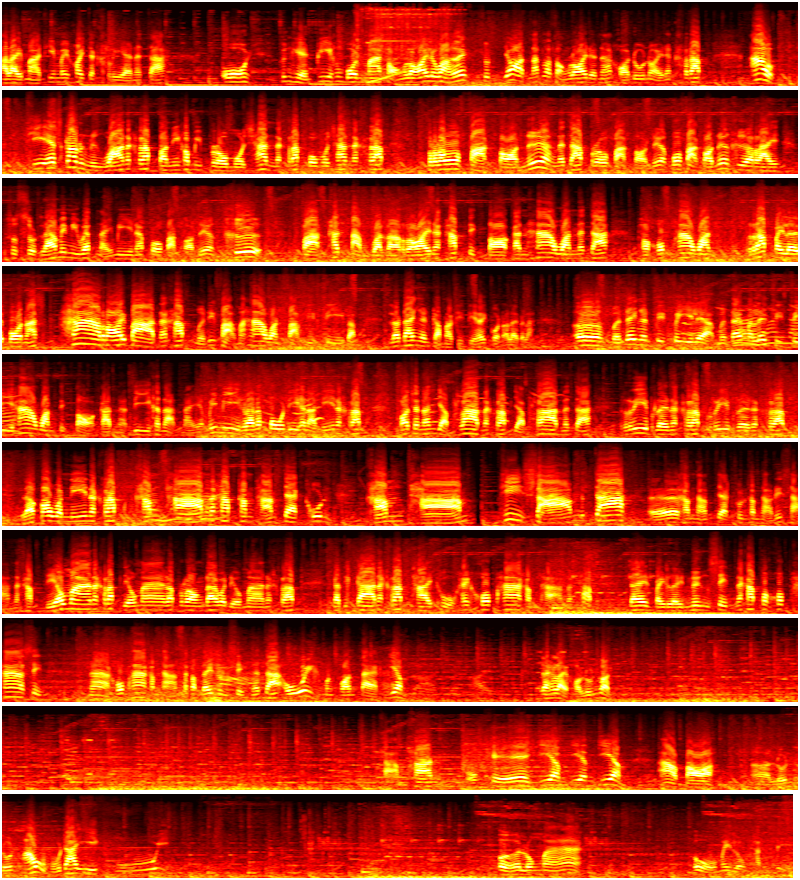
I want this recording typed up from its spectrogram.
อะไรมาที่ไม่ค่อยจะเคลียร์นะจ๊ะ โอ้ยเพิ่งเห็นพี่ข้างบนมา 200 เลยว่ะเฮ้ย สุดยอดนัดละ 200 เดี๋ยวนะ ขอดูหน่อยนะครับ เอ้า TS 911ว้าวนะครับ ตอนนี้เขามีโปรโมชั่นนะครับ โปรโมชั่นนะครับ ปรฝากต่อเนื่องนะจ๊ะโปรฝากต่อเนื่องโปรฝากต่อเนื่องคืออะไรสุดๆ แล้วไม่มีเว็บไหนมีนะโปรฝากต่อเนื่องคือฝากขั้นต่ำวันละร้อยนะครับ ติดต่อกัน 5 วันนะจ๊ะ พอครบ 5 วัน รับไปเลยโบนัส 500 บาทนะครับ เหมือนที่ฝากมา 5 วันฝากฟรีๆแบบ แล้วได้เงินกลับมาฟรีๆให้กดอะไรไปละเออ เหมือนได้เงินฟรีๆเลยอะเหมือนได้มาเล่นฟรีๆ5วันติดต่อกันอะ ดีขนาดไหนอะไม่มีอีกแล้วนะโปรดีขนาดนี้นะครับ ราะฉะนั้นอย่าพลาดนะครับ อย่าพลาดนะจ๊ะรีบเลยนะครับ รีบเลยนะครับ แล้วก็วันนี้นะครับคำถามนะครับคำถามแจกคุณคำถามที่3นะจ๊ะเออคำถามแจกทุนคำถามที่ 3 นะครับ เดี๋ยวมานะครับ เดี๋ยวมารับรองได้ว่าเดี๋ยวมานะครับ กติกานะครับทายถูกให้ครบ 5คำถามนะครับ ได้ไปเลย 1 สิทธิ์นะครับพอครบ 5 สิทธิ์ นะครบ 5 คำถามเท่ากับได้1สิทธิ์นะจ๊ะ โอ้ย มังกรแตกเยี่ยม ได้เท่าไหร่ขอลุ้นก่อน สามพันโอเค เยี่ยมเยี่ยมเยี่ยม อ้าว ต่อเออลุ้นลุ้นเอ้าหูได้อีกอุ้ยเออ ลงมา โอ้ ไม่ลงพันสี่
